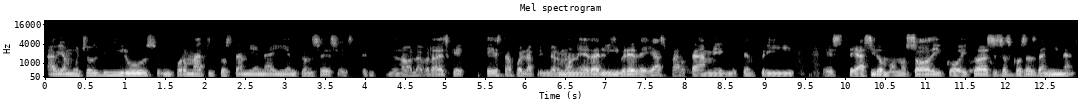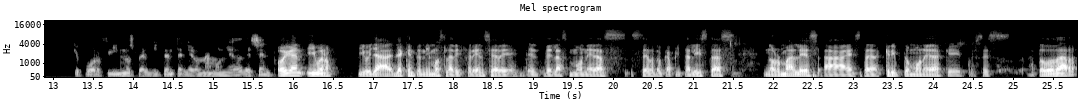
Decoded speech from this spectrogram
había muchos virus informáticos también ahí, entonces, este, no, la verdad es que esta fue la primera moneda libre de aspartame, gluten free, este, ácido monosódico y todas esas cosas dañinas. que por fin nos permiten tener una moneda decente. Oigan, y bueno, digo, ya, ya que entendimos la diferencia de, de, las monedas cerdocapitalistas normales a esta criptomoneda que pues es a todo dar,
